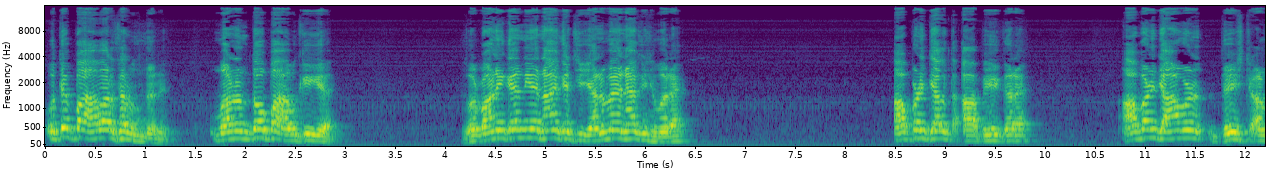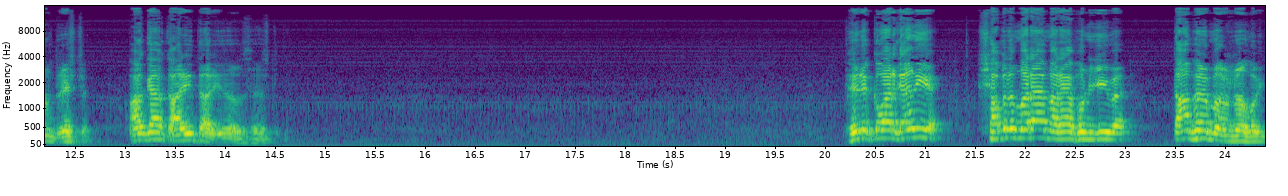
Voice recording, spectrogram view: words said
ਉੱਤੇ ਭਾਵ ਅਰਥ ਹੁੰਦੇ ਨੇ। ਮਰਨ ਤੋਂ ਭਾਵ ਕੀ ਹੈ? ਗੁਰਬਾਣੀ ਕਹਿੰਦੀ ਹੈ, ਨਾ ਕਿ ਜਨਮ ਹੈ, ਨਾ ਕਿ ਮਰੈ ਆਪਣ ਚਲਤ ਆਪ ਹੀ ਕਰੇ। ਆਵਣ ਜਾਵਣ ਦ੍ਰਿਸ਼ਟ ਅਨੁਦ੍ਰਿਸ਼ਟ ਆਗਿਆਕਾਰੀ ਧਾਰੀ ਸਰਵਸ੍ਰੇਸ਼ਟ ਫਿਰ ਇੱਕ ਵਾਰ ਕਹਿੰਦੀ ਹੈ, ਸ਼ਬਦ ਮਰਿਆ ਮਰਿਆ ਫੁਨ ਜੀਵ, ਤਾਂ ਫਿਰ ਮਰਨਾ ਹੋਈ।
